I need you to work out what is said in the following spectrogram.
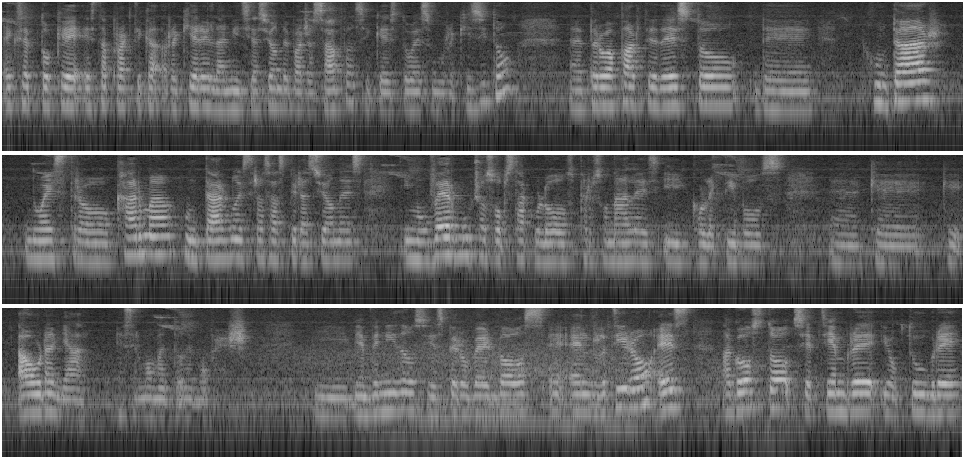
excepto que esta práctica requiere la iniciación de Vajrasattva, así que esto es un requisito. Eh, pero aparte de esto, de juntar nuestro karma, juntar nuestras aspiraciones y mover muchos obstáculos personales y colectivos eh, que, que ahora ya es el momento de mover y bienvenidos y espero verlos. Eh, el retiro es agosto, septiembre y octubre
